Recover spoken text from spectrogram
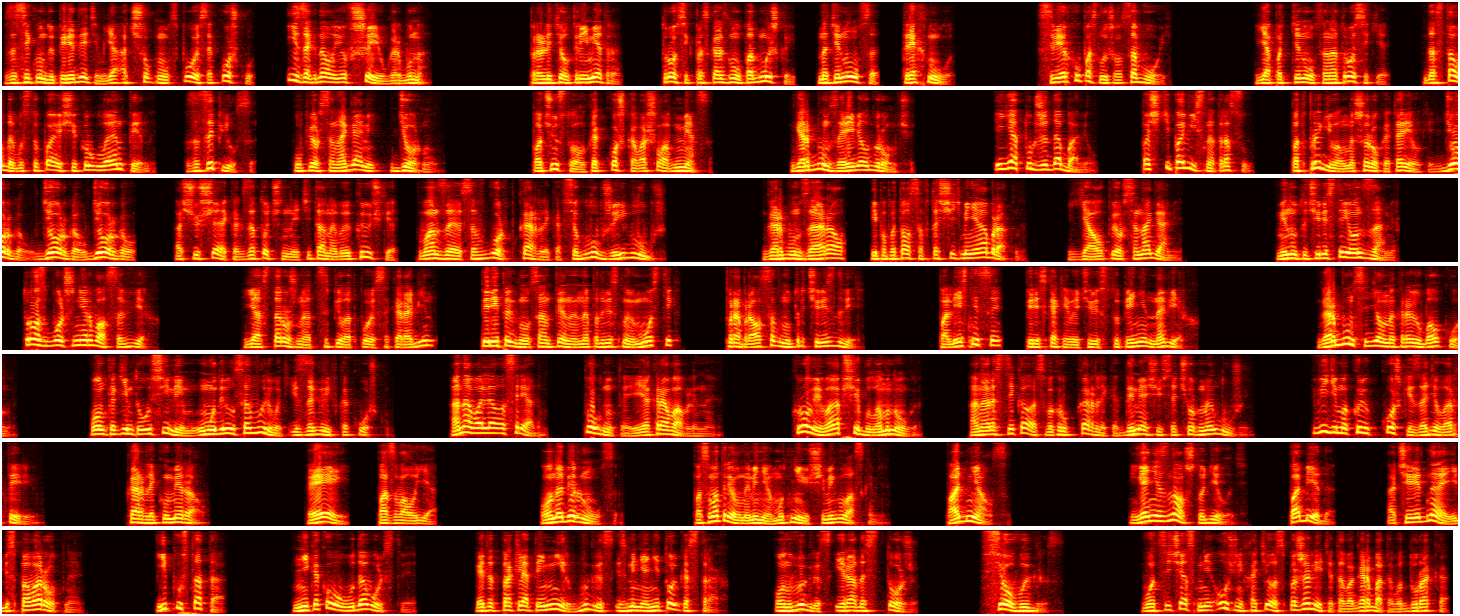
За секунду перед этим я отщелкнул с пояса кошку и загнал ее в шею горбуна. Пролетел три метра, тросик проскользнул под мышкой, натянулся, тряхнуло. Сверху послышался вой. Я подтянулся на тросике, достал до выступающей круглой антенны, зацепился, уперся ногами, дернул. Почувствовал, как кошка вошла в мясо. Горбун заревел громче. И я тут же добавил. Почти повис на тросу. Подпрыгивал на широкой тарелке, дергал, дергал, дергал, ощущая, как заточенные титановые крючки вонзаются в горб карлика все глубже и глубже. Горбун заорал и попытался втащить меня обратно. Я уперся ногами. Минуты через три он замер. Трос больше не рвался вверх. Я осторожно отцепил от пояса карабин, перепрыгнул с антенны на подвесной мостик, пробрался внутрь через дверь. По лестнице, перескакивая через ступени, наверх. Горбун сидел на краю балкона. Он каким-то усилием умудрился вырвать из загривка кошку. Она валялась рядом, погнутая и окровавленная. Крови вообще было много. Она растекалась вокруг карлика, дымящейся черной лужей. Видимо, крюк кошки задел артерию. Карлик умирал. «Эй!» – позвал я. Он обернулся. Посмотрел на меня мутнеющими глазками. Поднялся. Я не знал, что делать. Победа. Очередная и бесповоротная. И пустота. Никакого удовольствия. Этот проклятый мир выгрыз из меня не только страх. Он выгрыз и радость тоже. Все выгрыз. Вот сейчас мне очень хотелось пожалеть этого горбатого дурака.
